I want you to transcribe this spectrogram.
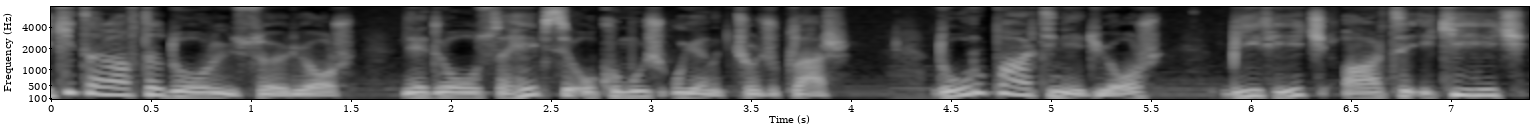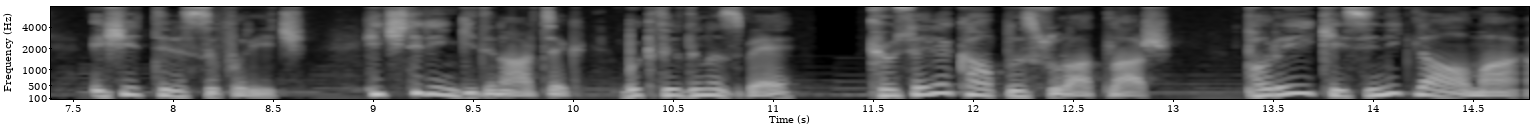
İki tarafta doğruyu söylüyor. Ne de olsa hepsi okumuş uyanık çocuklar. Doğru parti ne diyor? Bir hiç artı iki hiç eşittir sıfır hiç. Hiçtirin gidin artık. Bıktırdınız be. Kösele kaplı suratlar. Parayı kesinlikle alma.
